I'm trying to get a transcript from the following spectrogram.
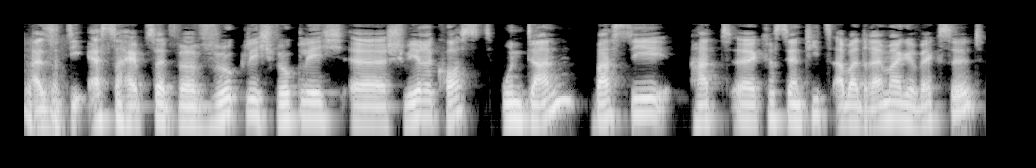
Also die erste Halbzeit war wirklich, wirklich äh, schwere Kost. Und dann, Basti, hat äh, Christian Tietz aber dreimal gewechselt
